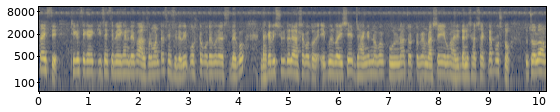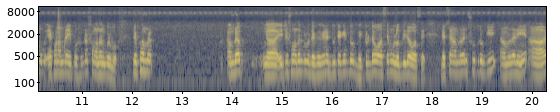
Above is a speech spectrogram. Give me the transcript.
চাইছে। ঠিক আছে, এখানে কী চাইছে এখানে দেখো আলফার মানটা চাইছে। দেখো, এই প্রশ্নটা কোথায় কোথায় আসছে? দেখো, ঢাকা বিশ্ববিদ্যালয়ে আসা কত? একুশ বাইশে জাহাঙ্গীরনগর, খুলনা, চট্টগ্রাম, রাজশাহী এবং হাজিদানিস আসা একটা প্রশ্ন। তো চলো এখন আমরা এই প্রশ্নটা সমাধান করব। দেখো আমরা আমরা এটা সমাধান করব। দেখো, এখানে দুটো কিন্তু ভেক্টর দেওয়া আছে এবং লব্ধি দেওয়া আছে। দেখছেন আমরা জানি সূত্র কি? আমরা জানি আর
